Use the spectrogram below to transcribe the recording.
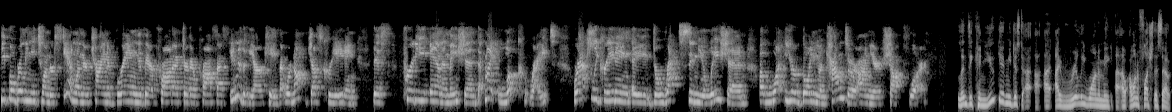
people really need to understand when they're trying to bring their product or their process into the VR cave that we're not just creating this pretty animation that might look right. We're actually creating a direct simulation of what you're going to encounter on your shop floor. Linsey, can you give me just, I, I really want to make, I, I want to flush this out.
